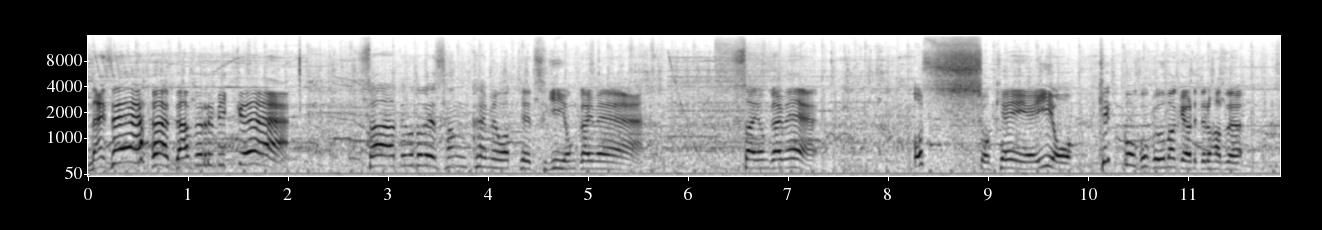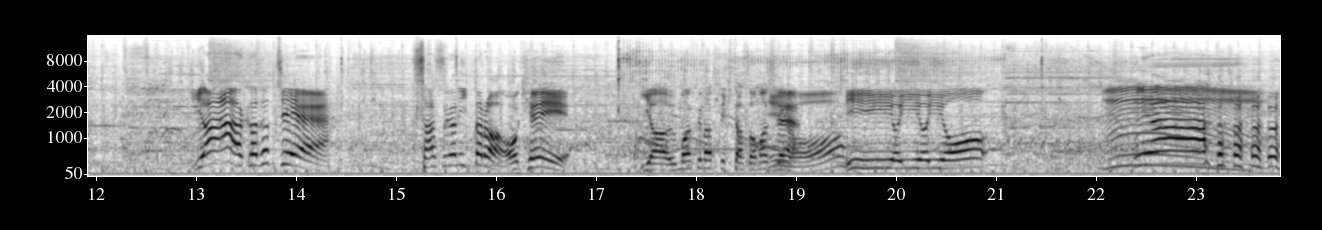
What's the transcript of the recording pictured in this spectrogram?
ナイス。ダブルビッグ。さあということで3回目終わって次4回目。さあ4回目。おっしオッケーいいよ。結構ここうまくやれてるはず。いやー赤ジャッジ。さすがにいったろ。オッケー。いやーうまくなってきたぞマジで。いいよ。いいよいいよいいよ。いや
